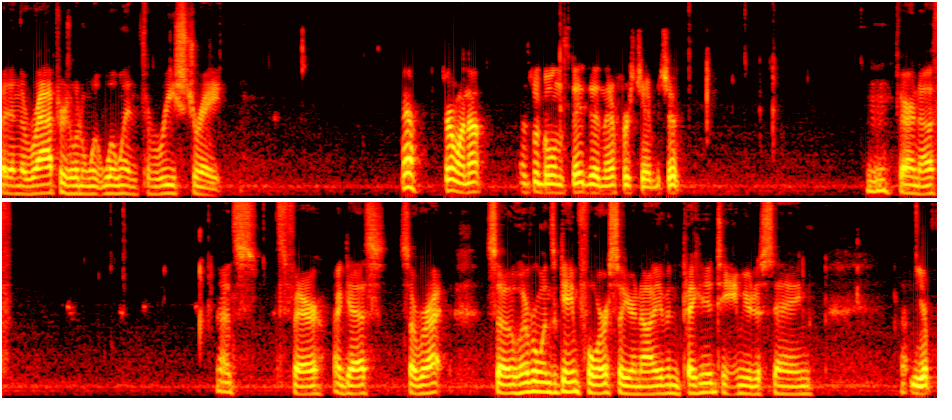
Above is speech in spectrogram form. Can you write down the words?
But then the Raptors would will win 3 straight. Yeah, sure, why not? That's what Golden State did in their first championship. Hmm, fair enough. That's that's fair, I guess. So right, so whoever wins game four, so you're not even picking a team. You're just saying, Yep,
